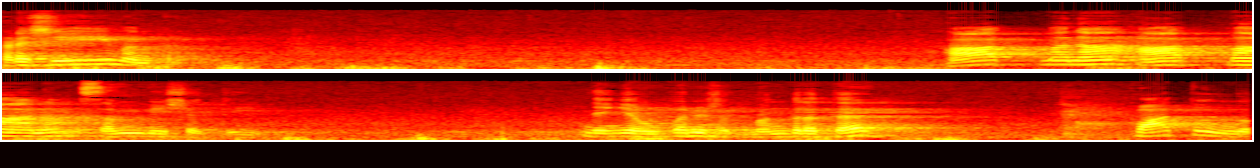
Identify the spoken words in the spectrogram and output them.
கடைசி மந்திரம். ஆத்மனா ஆத்மானம் சம்விஷதி. நீங்க உபனிஷத் மந்திரத்தை பார்த்துங்க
